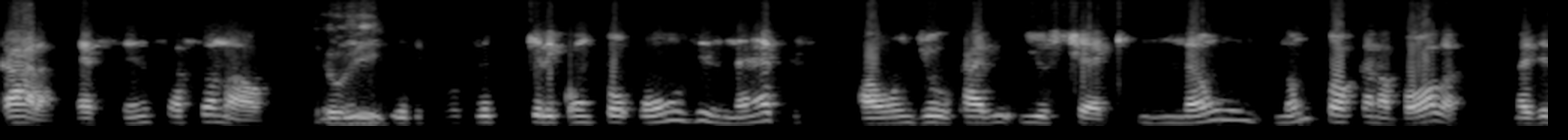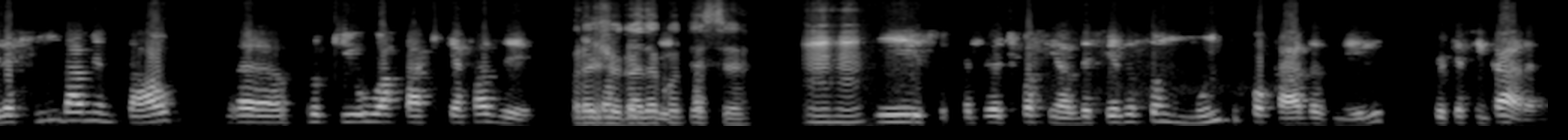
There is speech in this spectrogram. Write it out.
Cara, é sensacional. Eu ele, vi. Ele, falou que ele contou 11 snaps onde o Kyle Juszczyk não, não toca na bola, mas ele é fundamental uh, para o que o ataque quer fazer. Para a jogada dizer, acontecer. Uhum. Isso, tipo assim, as defesas são muito focadas nele, porque assim, cara,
